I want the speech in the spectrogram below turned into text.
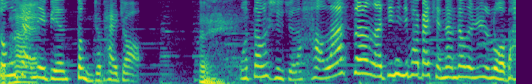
都在那边等着拍照。我当时就觉得好啦，算了，今天就拍拍前两张的日落吧。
